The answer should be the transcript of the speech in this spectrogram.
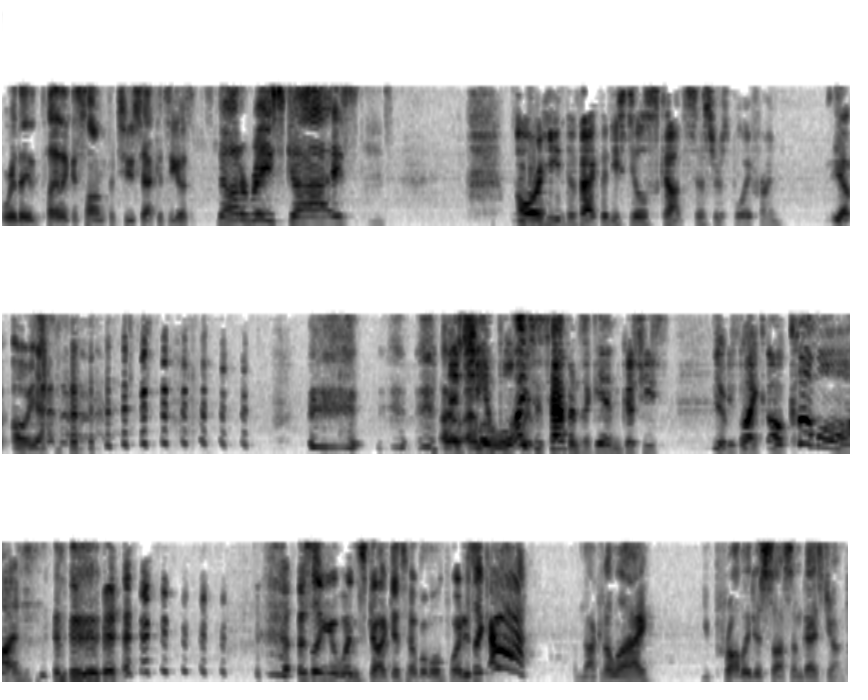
where they play like a song for two seconds. He goes, "It's not a race, guys." Or he, the fact that he steals Scott's sister's boyfriend. Yep. Oh yeah. And I- I she love implies this happens again because she's Yep. she's like, "Oh, come on!" I was like when Scott gets home at one point, he's like, "Ah, I'm not gonna lie, you probably just saw some guy's junk."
